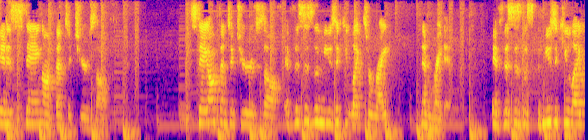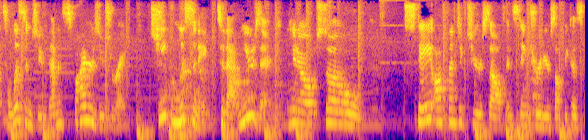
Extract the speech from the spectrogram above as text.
It is staying authentic to yourself. Stay authentic to yourself. If this is the music you like to write, then write it. If this is the music you like to listen to that inspires you to write, keep listening to that music, you know? So stay authentic to yourself and staying true to yourself because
